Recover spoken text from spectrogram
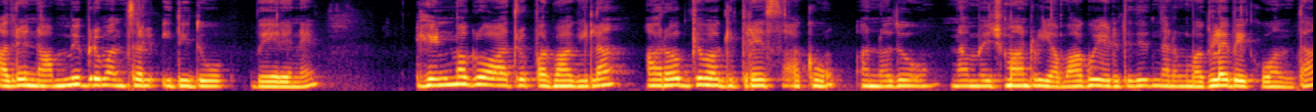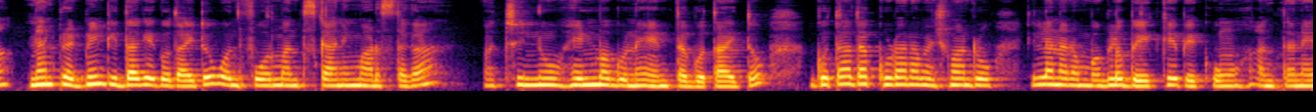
ಆದರೆ ನಮ್ಮಿಬ್ಬರ ಮನಸ್ಸಲ್ಲಿ ಇದ್ದಿದ್ದು ಬೇರೆಯೇ ಹೆಣ್ಮಗಳು ಆದರೂ ಪರವಾಗಿಲ್ಲ ಆರೋಗ್ಯವಾಗಿದ್ದರೆ ಸಾಕು ಅನ್ನೋದು ನಮ್ಮ ಯಜಮಾನ್ರು ಯಾವಾಗೂ ಹೇಳ್ತಿದ್ದು ನನಗೆ ಮಗಳೇ ಬೇಕು ಅಂತ. ನಾನು ಪ್ರೆಗ್ನೆಂಟ್ ಇದ್ದಾಗೆ ಗೊತ್ತಾಯಿತು, ಒಂದು ಫೋರ್ ಮಂತ್ ಸ್ಕ್ಯಾನಿಂಗ್ ಮಾಡಿಸಿದಾಗ ಚಿನ್ನು ಹೆಣ್ಮಗುನೇ ಅಂತ ಗೊತ್ತಾಯಿತು. ಗೊತ್ತಾದಾಗ ಕೂಡ ನಮ್ಮ ಯಜಮಾನ್ರು, ಇಲ್ಲ, ನನಗೆ ಮಗಳು ಬೇಕೇ ಬೇಕು ಅಂತಲೇ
